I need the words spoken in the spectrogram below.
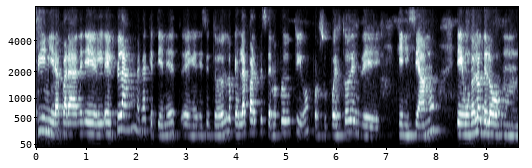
sí, mira, para el, el plan, ¿verdad? Que tiene eh, todo lo que es la parte del sistema productivo, por supuesto, desde que iniciamos, eh, uno de los, de los mm,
